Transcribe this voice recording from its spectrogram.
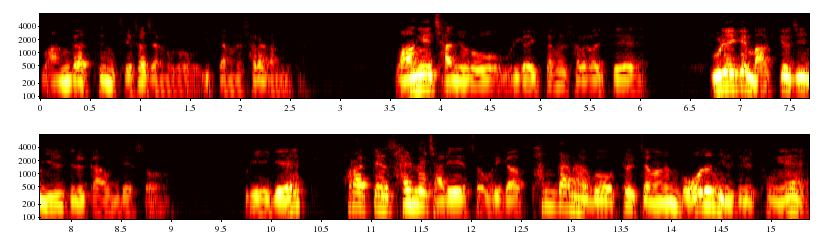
왕 같은 제사장으로 이 땅을 살아갑니다. 왕의 자녀로 우리가 이 땅을 살아갈 때 우리에게 맡겨진 일들 가운데서 우리에게 허락된 삶의 자리에서 우리가 판단하고 결정하는 모든 일들을 통해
